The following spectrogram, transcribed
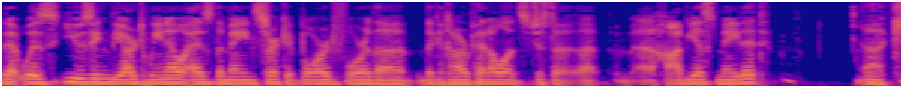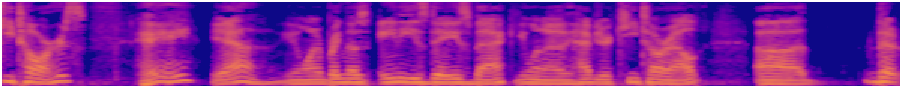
that was using the Arduino as the main circuit board for the, the guitar pedal. It's just a, a, a hobbyist made it. Uh, guitars. Hey, Yeah, you want to bring those 80s days back. You want to have your keytar out. Uh, there,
